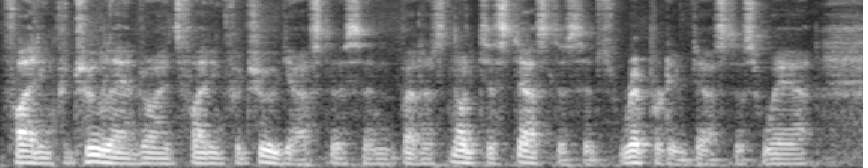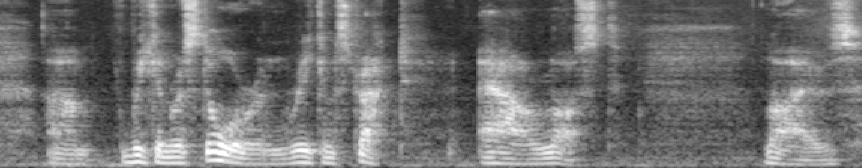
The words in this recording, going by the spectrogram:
fighting for true land rights, fighting for true justice. And but it's not just justice; it's reparative justice, where um, we can restore and reconstruct our lost lives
